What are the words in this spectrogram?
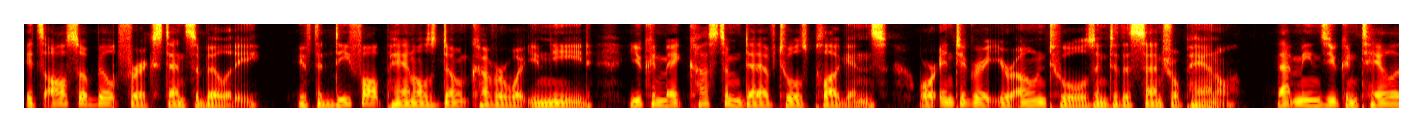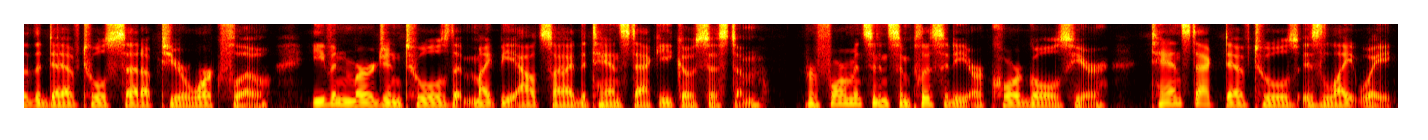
It's also built for extensibility. If the default panels don't cover what you need, you can make custom DevTools plugins or integrate your own tools into the central panel. That means you can tailor the DevTools setup to your workflow, even merge in tools that might be outside the TanStack ecosystem. Performance and simplicity are core goals here. TanStack DevTools is lightweight.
